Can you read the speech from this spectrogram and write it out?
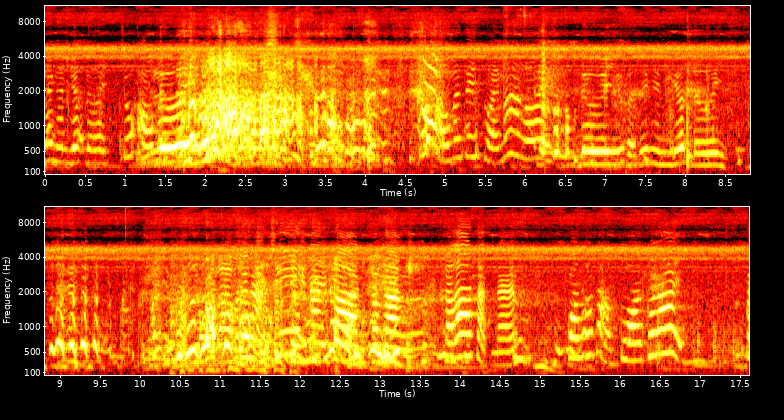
ได้เงินเยอะเลยดูเขาเลยดูเขามันสีสวยมากเลยเลยได้เงินเยอะเลยขณะที่นายพรานกำลังจะล่าสัตว์นั้นกวางทั้งสามตัวก็ได้ ไป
